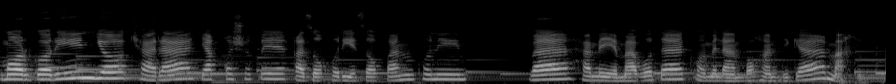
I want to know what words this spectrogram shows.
مارگارین یا کره یک قاشق غذاخوری اضافه می‌کنیم و همه مواد کاملا با همدیگر مخلوط می‌کنیم.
